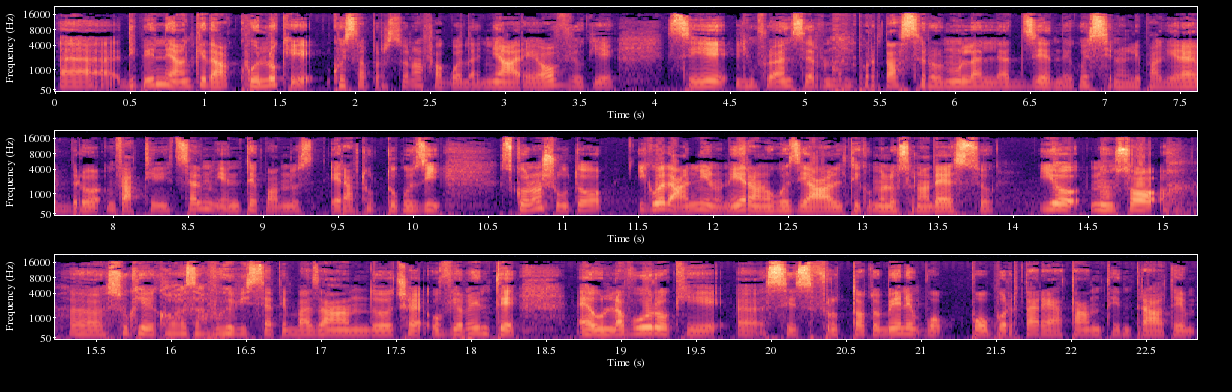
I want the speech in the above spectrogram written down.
eh, dipende anche da quello che questa persona fa guadagnare. È ovvio che se gli influencer non portassero nulla alle aziende, questi non li pagherebbero. Infatti, inizialmente, quando era tutto così sconosciuto, i guadagni non erano così alti come lo sono adesso. Io non so uh, su che cosa voi vi stiate basando, cioè ovviamente è un lavoro che uh, se sfruttato bene può, può portare a tante entrate,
